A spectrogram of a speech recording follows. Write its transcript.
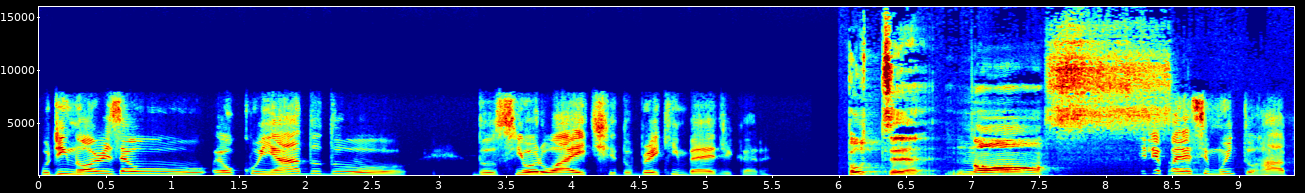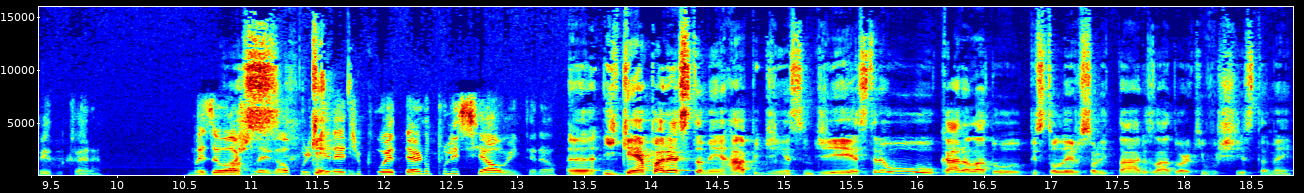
O Jim Norris é o, é o cunhado do, do Sr. White, do Breaking Bad, cara. Puta, nossa! Ele aparece muito rápido, cara. Mas eu Nossa, acho legal porque quem... ele é tipo o eterno policial, entendeu? É, e quem aparece também rapidinho, assim, de extra, é o cara lá do Pistoleiros Solitários, lá do Arquivo X também.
